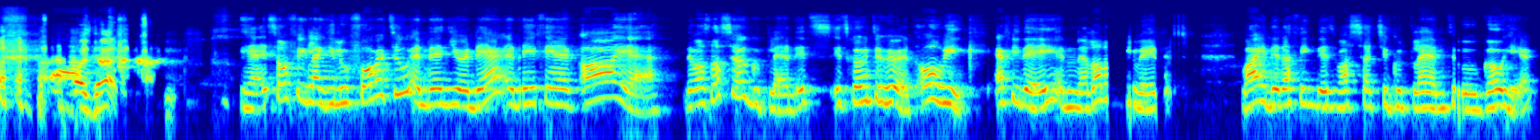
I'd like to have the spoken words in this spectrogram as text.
How is that? Yeah, it's something like you look forward to, and then you're there, and then you think like, oh yeah, there was not so good plan. It's it's going to hurt all week, every day, and a lot of motivators. Why did I think this was such a good plan to go here?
